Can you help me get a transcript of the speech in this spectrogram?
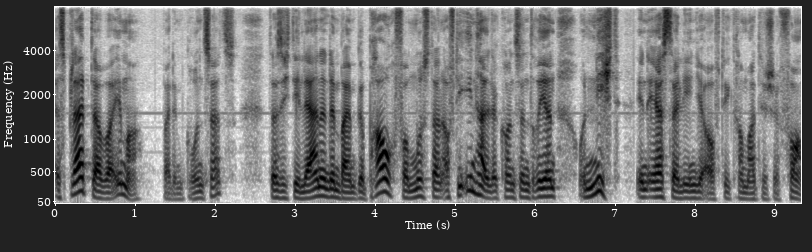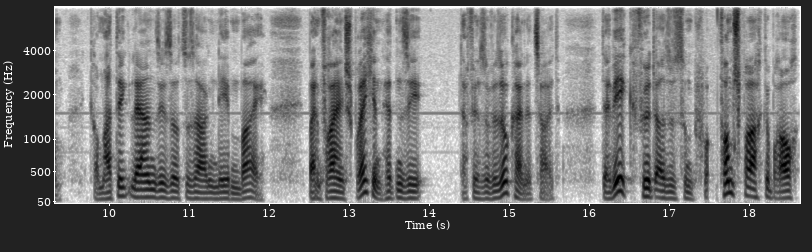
Es bleibt aber immer bei dem Grundsatz, dass sich die Lernenden beim Gebrauch von Mustern auf die Inhalte konzentrieren und nicht in erster Linie auf die grammatische Form. Grammatik lernen sie sozusagen nebenbei. Beim freien Sprechen hätten sie dafür sowieso keine Zeit. Der Weg führt also zum, vom Sprachgebrauch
